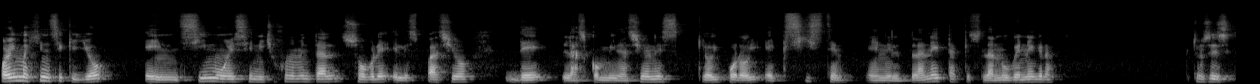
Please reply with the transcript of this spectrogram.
Ahora imagínense que yo encimo ese nicho fundamental sobre el espacio de las combinaciones que hoy por hoy existen en el planeta, que es la nube negra. Entonces,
